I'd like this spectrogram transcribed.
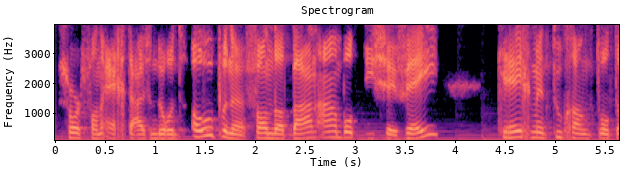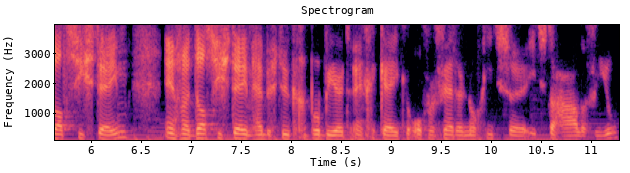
soort van echt uit. En door het openen van dat baanaanbod, die cv, kreeg men toegang tot dat systeem. En vanuit dat systeem hebben ze natuurlijk geprobeerd en gekeken of er verder nog iets, uh, iets te halen viel.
